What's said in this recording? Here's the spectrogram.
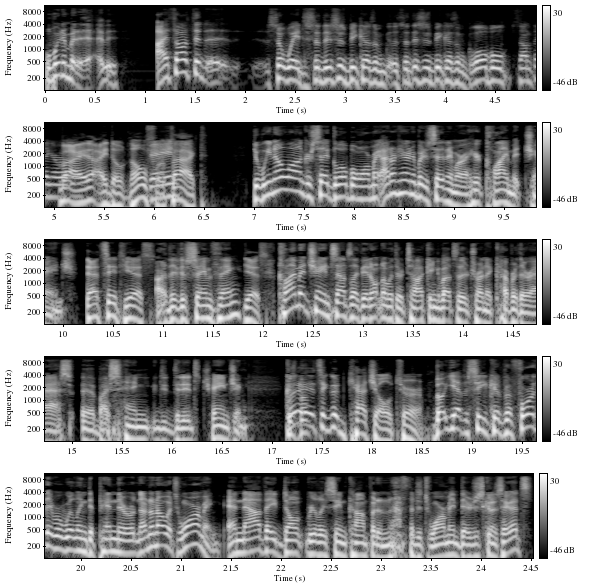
well, wait a minute. I thought that. Uh, so wait. So this is because of. So this is because of global something or. I, I don't know for a fact. Do we no longer say global warming? I don't hear anybody say it anymore. I hear climate change. That's it. Yes. Are they the same thing? Yes. Climate change sounds like they don't know what they're talking about, so they're trying to cover their ass uh, by saying that it's changing. 'Cause But it's a good catch-all term. But yeah, see, because before they were willing to pin their no, no, no, it's warming, and now they don't really seem confident enough that it's warming. They're just going to say that's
